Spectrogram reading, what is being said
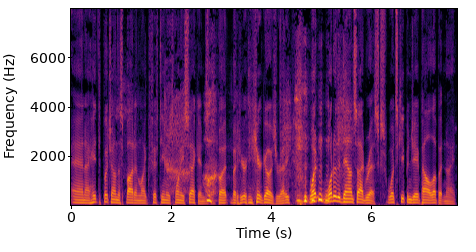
and I hate to put you on the spot in like 15 or 20 seconds, but, but here, here goes. You ready? What, what are the downside risks? What's keeping Jay Powell up at night?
